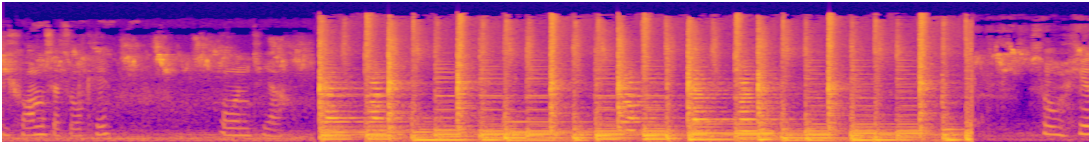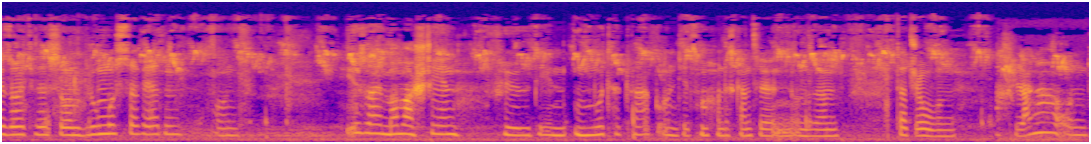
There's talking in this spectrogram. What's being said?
Die Form ist jetzt so okay. Und ja. So, hier sollte das so ein Blumenmuster werden. Und hier soll Mama stehen für den Muttertag. Und jetzt machen wir das Ganze in unseren Dutch Oven. Langer und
